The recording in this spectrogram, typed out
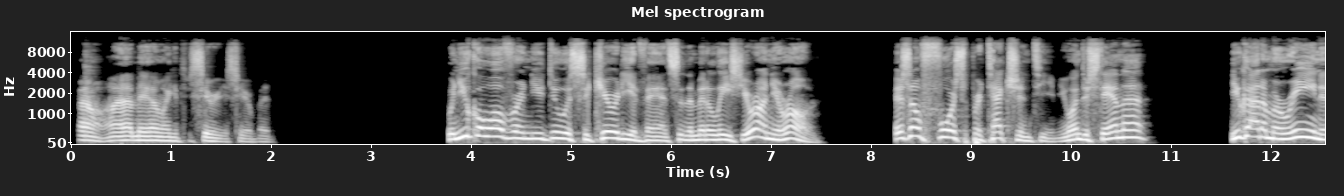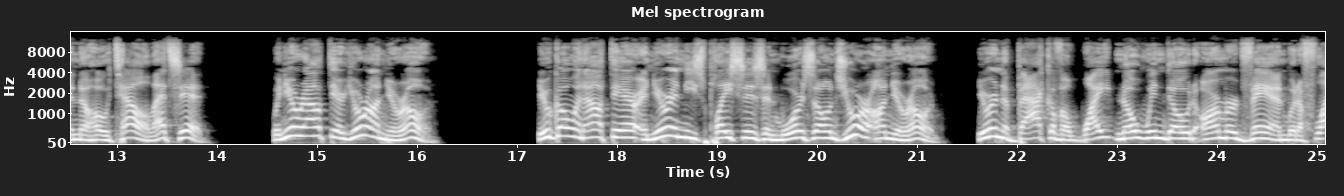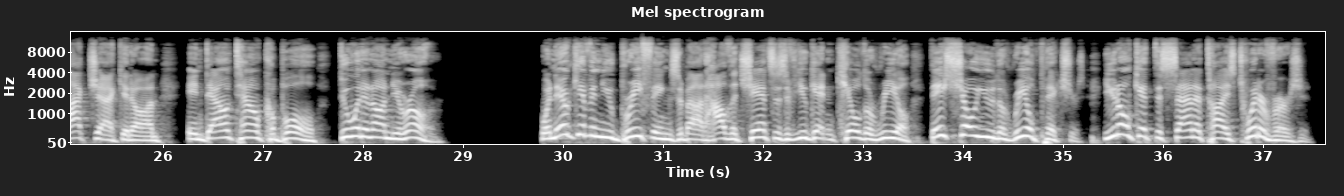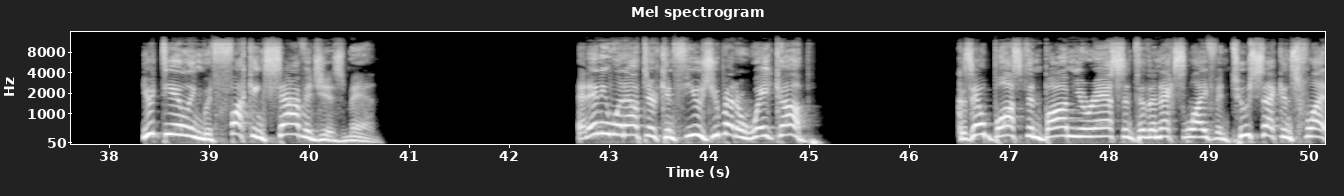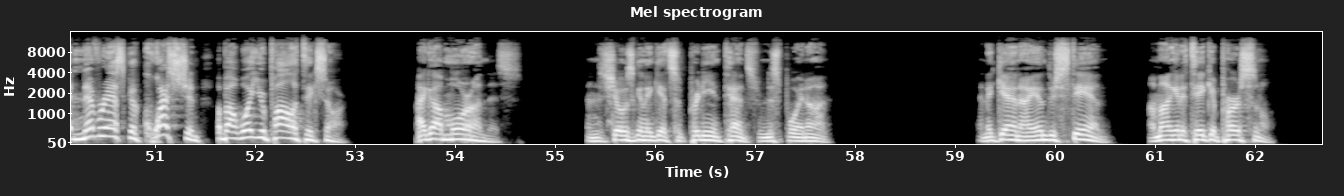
I don't know. I mean, I don't want to get too serious here, but when you go over and you do a security advance in the Middle East, you're on your own. There's no force protection team. You understand that? You got a Marine in the hotel. That's it. When you're out there, you're on your own. You're going out there and you're in these places and war zones. You are on your own. You're in the back of a white, no windowed armored van with a flak jacket on in downtown Kabul, doing it on your own. When they're giving you briefings about how the chances of you getting killed are real, they show you the real pictures. You don't get the sanitized Twitter version. You're dealing with fucking savages, man. And anyone out there confused, you better wake up. Because they'll Boston bomb your ass into the next life in two seconds flat and never ask a question about what your politics are. I got more on this. And the show is going to get some pretty intense from this point on. And again, I understand. I'm not going to take it personal.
